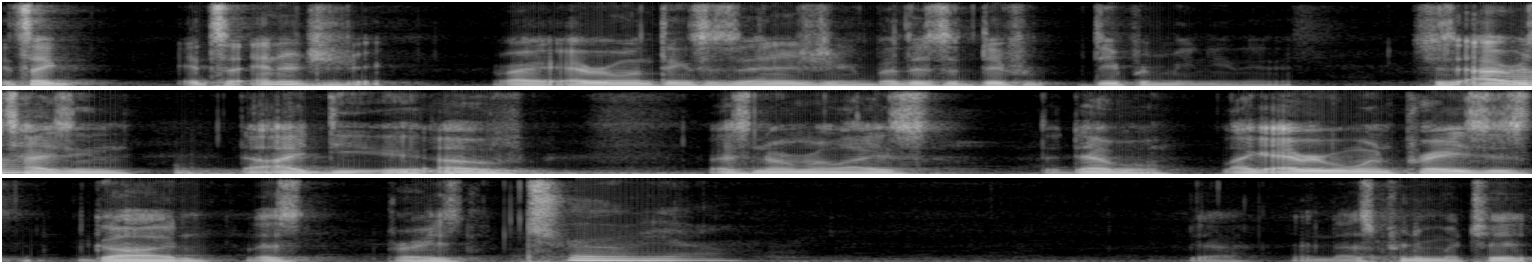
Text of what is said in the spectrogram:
It's like it's an energy drink, right? Everyone thinks it's an energy but there's a different, deeper meaning in it. It's just advertising the idea of let's normalize the devil. Like everyone praises God, let's praise. True, yeah. Yeah, and that's pretty much it.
